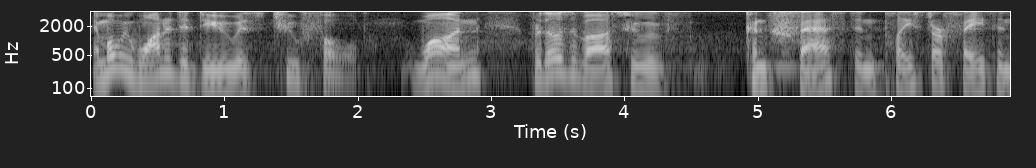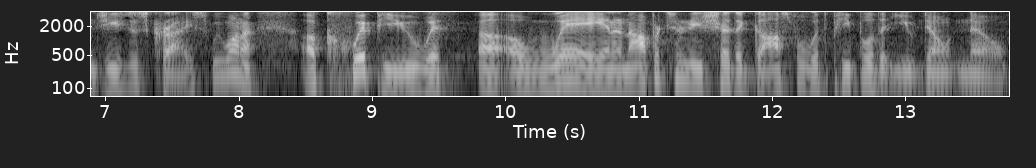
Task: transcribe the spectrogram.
And what we wanted to do is twofold. One, for those of us who have confessed and placed our faith in Jesus Christ, we want to equip you with a, a way and an opportunity to share the gospel with people that you don't know.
